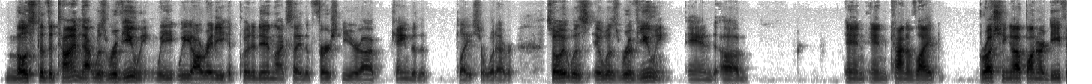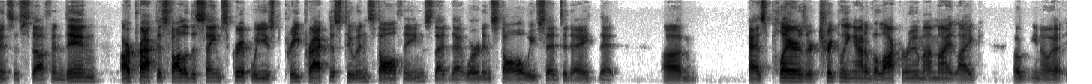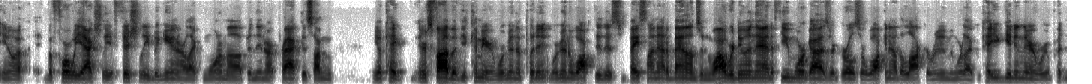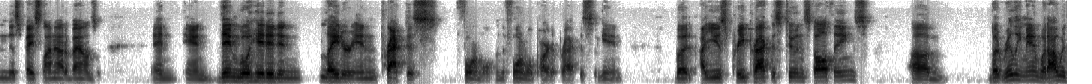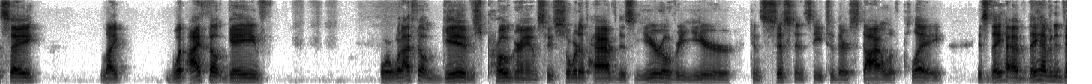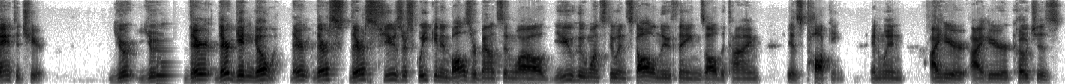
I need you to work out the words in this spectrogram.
Most of the time, that was reviewing. We we already had put it in, like say the first year I came to the place or whatever. So it was it was reviewing and um, and and kind of like brushing up on our defensive stuff and then our practice followed the same script we used pre-practice to install things that that word install we've said today that um, as players are trickling out of the locker room, I might like, oh, you know, uh, you know, before we actually officially begin our like warm up and then our practice, I'm okay, there's five of you. Come here, and we're to put in. We're to walk through this baseline out of bounds. And while we're doing that, a few more guys or girls are walking out of the locker room, and we're like, okay, you get in there. We're going to put in this baseline out of bounds, and and then we'll hit it in later in practice, formal in the formal part of practice again. But I use pre-practice to install things. Um, but really, man, what I would say, like what I felt gave or what I felt gives programs who sort of have this year over year consistency to their style of play is they have they have an advantage here. You're you they're they're getting going. Their their their shoes are squeaking and balls are bouncing while you who wants to install new things all the time is talking. And when I hear I hear coaches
